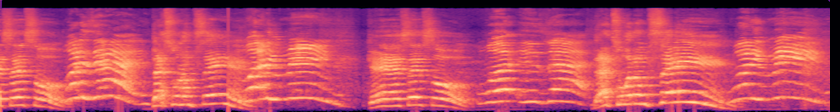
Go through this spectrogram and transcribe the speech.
es eso? What is that? That's what I'm saying. What do you mean? ¿Qué es eso? What is that? That's what I'm saying. What do you mean?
